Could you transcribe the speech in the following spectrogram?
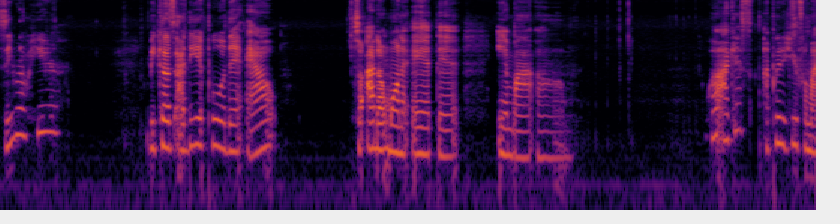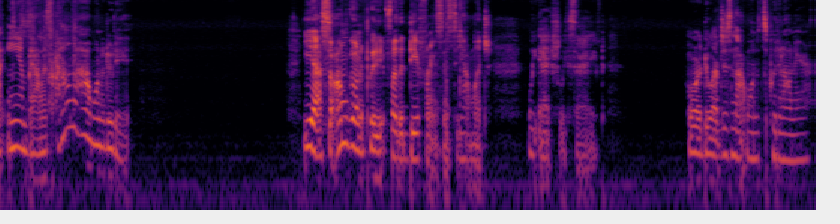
zero here. Because I did pull that out. So I don't want to add that in my... um. Well, I guess I put it here for my end balance. I don't know how I want to do that. Yeah, so I'm going to put it for the difference and see how much we actually saved. Or do I just not want to put it on there?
